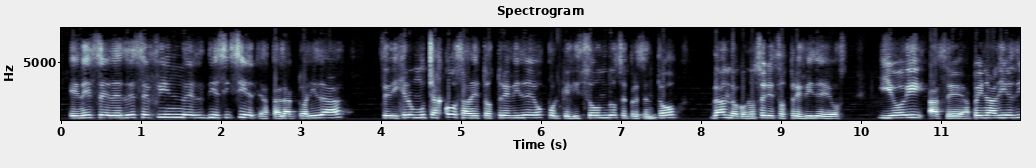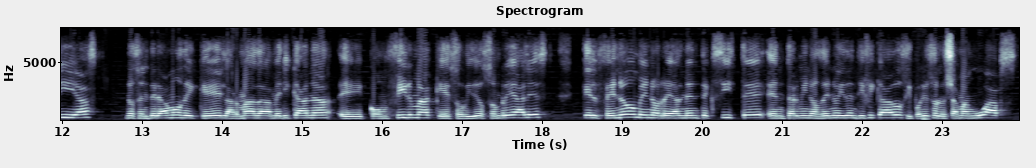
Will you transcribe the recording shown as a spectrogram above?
En ese, desde ese fin del 17 hasta la actualidad, se dijeron muchas cosas de estos tres videos porque Elizondo se presentó dando a conocer esos tres videos y hoy, hace apenas 10 días, nos enteramos de que la Armada Americana eh, confirma que esos videos son reales, que el fenómeno realmente existe en términos de no identificados y por eso lo llaman WAPs,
